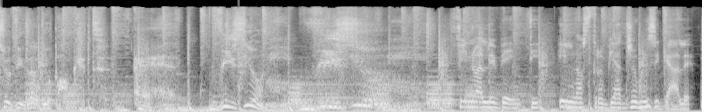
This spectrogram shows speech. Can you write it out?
pomeriggio di Radio Pocket è Visioni, Visioni. Fino alle 20, il nostro viaggio musicale.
